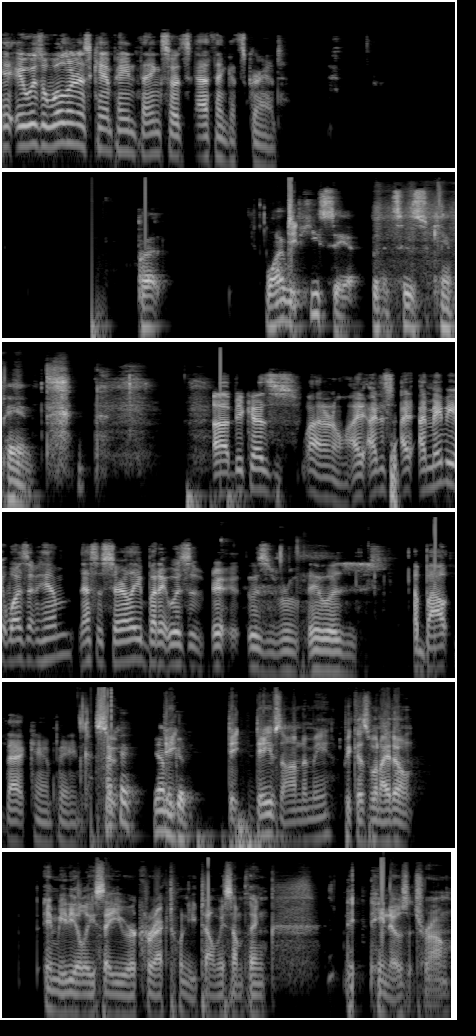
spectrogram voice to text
it, it was a wilderness campaign thing. So it's I think it's Grant. But why would he say it But it's his campaign? Uh, because well, I don't know. I, I just I, I maybe it wasn't him necessarily, but it was it, it was it was about that campaign. So okay, yeah, I'm Hey, good. D- Dave's on to me because when I don't immediately say you were correct when you tell me something, he- he knows it's wrong.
